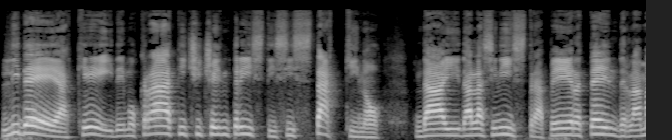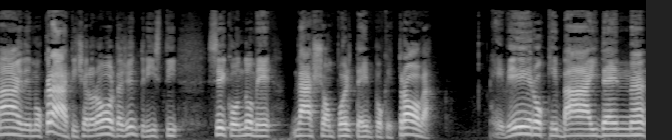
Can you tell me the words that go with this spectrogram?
l'idea che i democratici centristi si stacchino dai, dalla sinistra per tendere la mano ai democratici, a loro volta centristi, secondo me lascia un po' il tempo che trova. È vero che Biden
